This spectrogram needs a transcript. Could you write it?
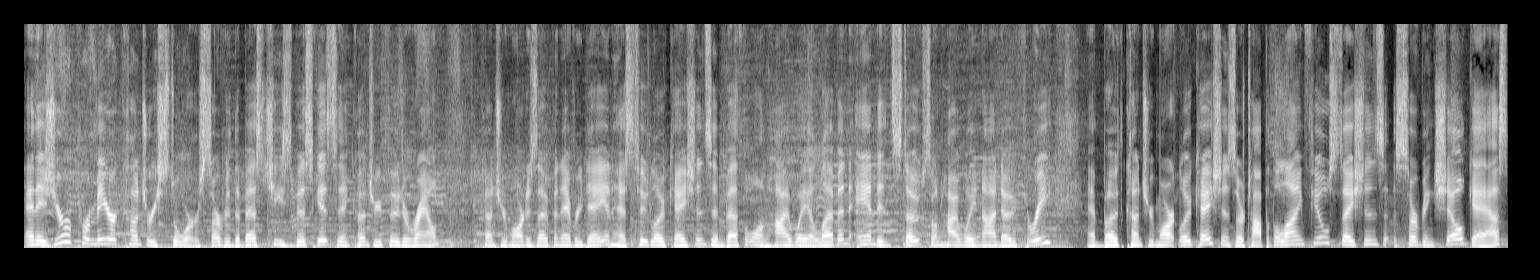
and is your premier country store, serving the best cheese biscuits and country food around. Country Mart is open every day and has two locations in Bethel on Highway 11 and in Stokes on Highway 903. And both Country Mart locations are top of the line fuel stations serving Shell gas,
